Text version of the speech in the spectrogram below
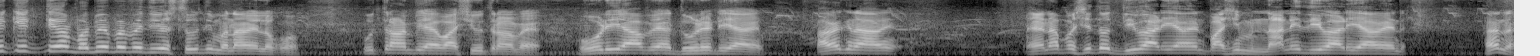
એક એક તહેવાર બબે બબે દિવસ સુધી મનાવે લોકો. ઉત્તરાયણ બી આવે, વાસી ઉત્તરાયણ આવે, હોળી આવે, ધૂળેટી આવે. આવે કે ના આવે? એના પછી તો દિવાળી આવે ને પાછી નાની દિવાળી આવે ને હે ને?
